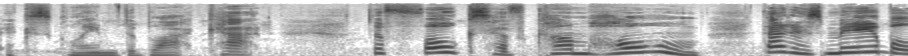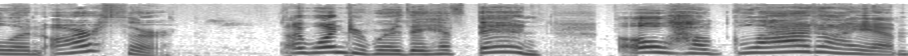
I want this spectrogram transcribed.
exclaimed the black cat. The folks have come home. That is Mabel and Arthur. I wonder where they have been. Oh, how glad I am.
